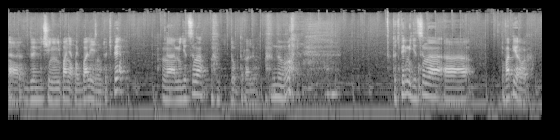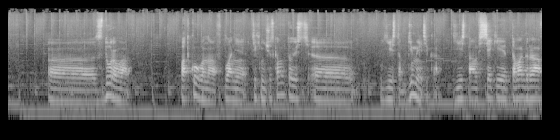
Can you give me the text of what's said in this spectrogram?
э, для лечения непонятных болезней. То теперь э, медицина доктор Алю Ну. То теперь медицина, э, во-первых, э, здорово подкована в плане техническом, то есть э, есть там генетика, есть там всякие томограф,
